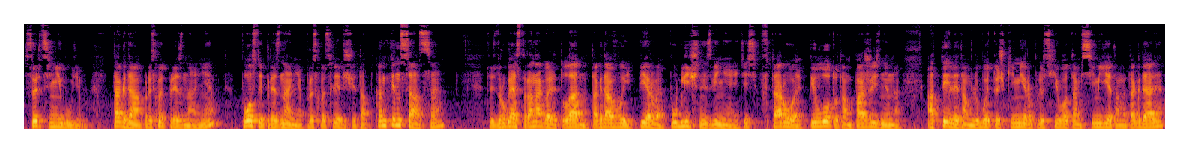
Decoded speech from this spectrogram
ссориться не будем. Тогда происходит признание, После признания происходит следующий этап – компенсация. То есть другая сторона говорит, ладно, тогда вы, первое, публично извиняетесь, второе, пилоту там пожизненно, отеле там в любой точке мира, плюс его там семье там и так далее,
